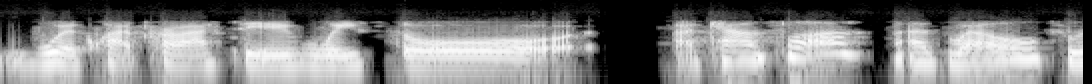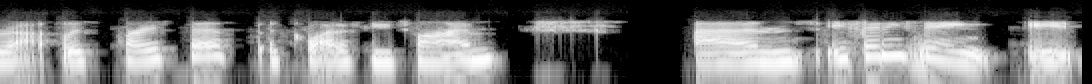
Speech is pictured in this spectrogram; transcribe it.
were quite proactive. We saw a counsellor as well throughout this process quite a few times. And if anything, it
